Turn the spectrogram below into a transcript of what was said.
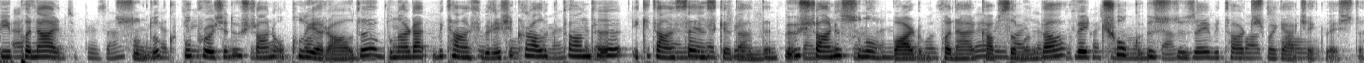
bir panel sunduk. Bu projede üç tane okul yer aldı. Bunlardan bir tanesi Birleşik Krallık'tandı, iki tanesi Enske'dendi. Ve üç tane sunum vardı bu panel kapsamında ve çok üst düzey bir tartışma gerçekleşti.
